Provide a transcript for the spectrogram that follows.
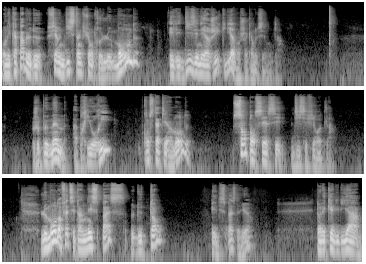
on est capable de faire une distinction entre le monde et les dix énergies qu'il y a dans chacun de ces mondes-là je peux même, a priori, constater un monde sans penser à ces dix séphirotes-là. Le monde, en fait, c'est un espace de temps, et d'espace d'ailleurs, dans lesquels il y a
